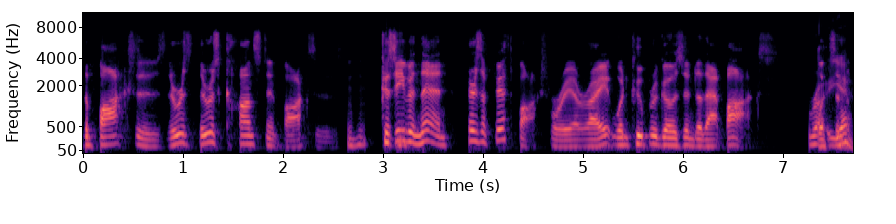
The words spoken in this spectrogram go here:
the boxes there was there was constant boxes because even then there's a fifth box for you right when cooper goes into that box right, what's in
